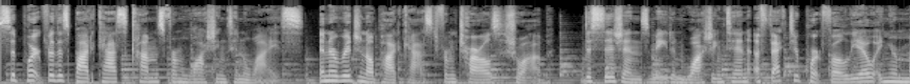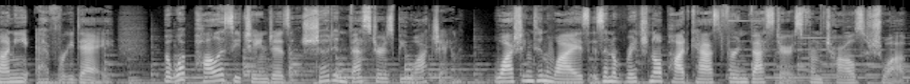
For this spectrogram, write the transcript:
Support for this podcast comes from Washington Wise, an original podcast from Charles Schwab. Decisions made in Washington affect your portfolio and your money every day. But what policy changes should investors be watching? Washington Wise is an original podcast for investors from Charles Schwab.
